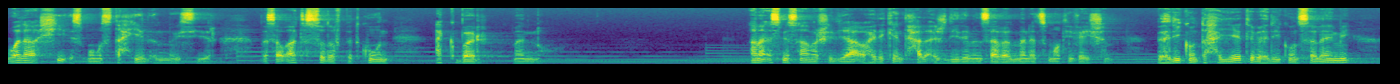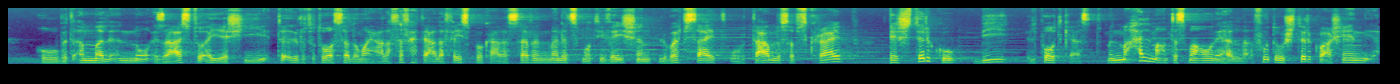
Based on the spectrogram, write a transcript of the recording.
ولا شيء اسمه مستحيل إنه يصير. بس أوقات الصدف بتكون أكبر منه. أنا اسمي سامر شدياق وهذه كانت حلقة جديدة من 7 Minutes Motivation. بهديكم تحياتي بهديكم سلامي وبتأمل إنه إذا عزتوا أي شيء تقدروا تتواصلوا معي على صفحتي على فيسبوك على 7 Minutes Motivation ال website وتعملوا subscribe اشتركوا بالبودكاست. من محل ما عم تسمعوني هلأ فوتوا واشتركوا عشان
